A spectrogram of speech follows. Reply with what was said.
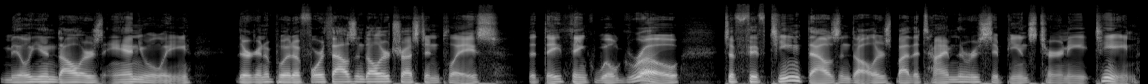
million dollars annually. They're going to put a $4,000 trust in place that they think will grow to $15,000 by the time the recipients turn 18.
